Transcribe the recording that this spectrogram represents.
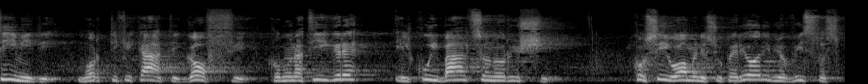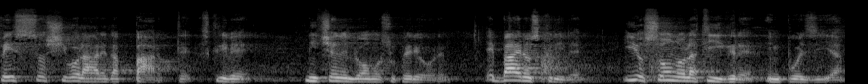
Timidi, mortificati, goffi come una tigre il cui balzo non riuscì. Così uomini superiori vi ho visto spesso scivolare da parte, scrive Nietzsche nell'uomo superiore. E Byron scrive, io sono la tigre in poesia,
